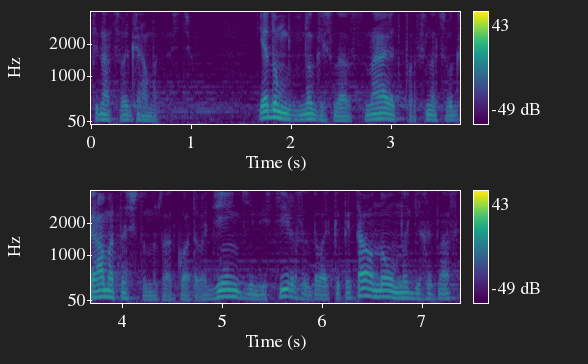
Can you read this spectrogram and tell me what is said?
финансовой грамотностью. Я думаю, многие из нас знают про финансовую грамотность, что нужно откладывать деньги, инвестировать, создавать капитал, но у многих из нас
